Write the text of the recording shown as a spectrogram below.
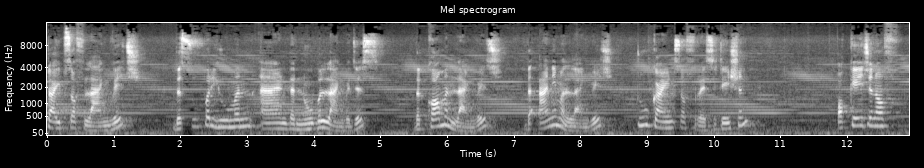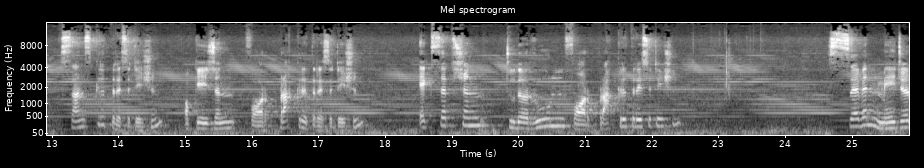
types of language the superhuman and the noble languages the common language the animal language two kinds of recitation occasion of Sanskrit recitation, occasion for Prakrit recitation, exception to the rule for Prakrit recitation, seven major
